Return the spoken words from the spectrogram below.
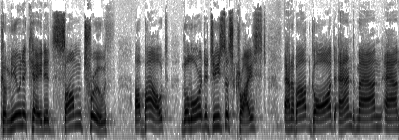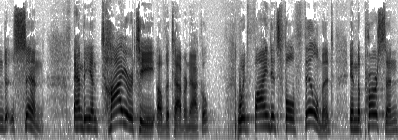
communicated some truth about the Lord Jesus Christ and about God and man and sin. And the entirety of the tabernacle would find its fulfillment in the person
